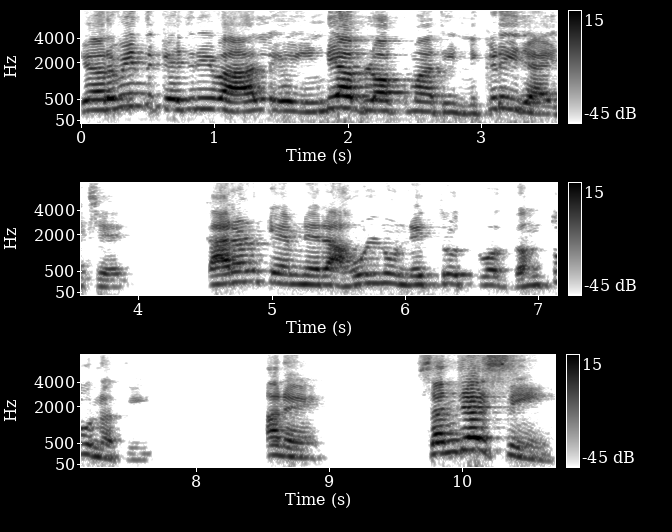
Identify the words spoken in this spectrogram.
કે અરવિંદ કેજરીવાલ એ ઇન્ડિયા બ્લોકમાંથી નીકળી જાય છે કારણ કે એમને રાહુલનું નેતૃત્વ ગમતું નથી. અને સંજય સિંહ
